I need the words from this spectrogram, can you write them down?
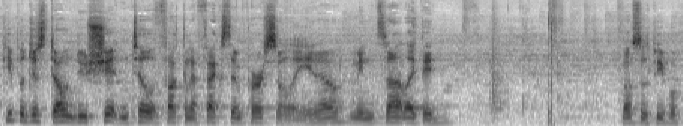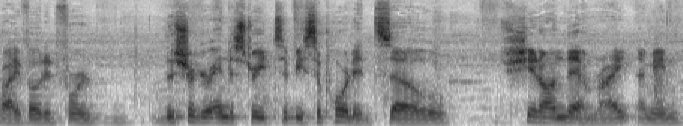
people just don't do shit until it fucking affects them personally. You know, I mean, it's not like they. Most of those people probably voted for the sugar industry to be supported, so shit on them, right? I mean.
